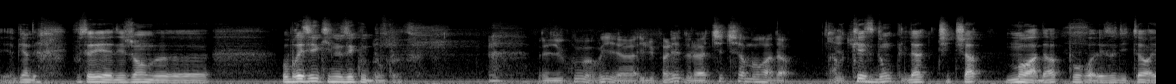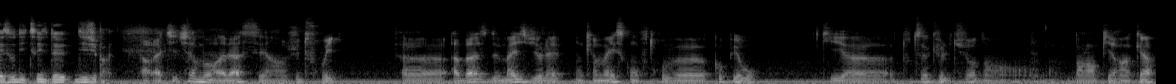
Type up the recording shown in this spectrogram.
il y a bien des... Vous savez, il y a des gens euh, au Brésil qui nous écoutent. Donc, Et du coup, euh, oui, euh, il lui fallait de la chicha morada. qu'est-ce donc la chicha morada pour les auditeurs et les auditrices de DigiParis? Alors la chicha morada, c'est un jus de fruits à base de maïs violet, donc un maïs qu'on retrouve qu'au Pérou, qui a toute sa culture dans, dans l'Empire Inca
